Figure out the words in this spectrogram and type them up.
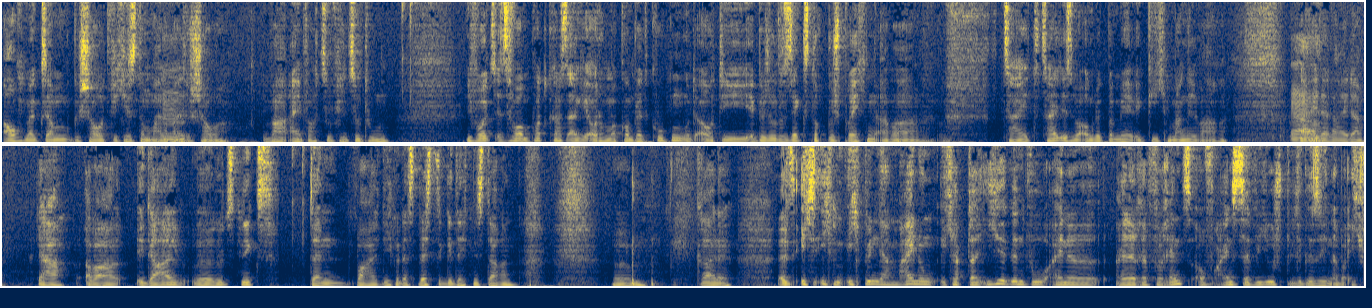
aufmerksam geschaut, wie ich es normalerweise mhm. schaue. War einfach zu viel zu tun. Ich wollte jetzt vor dem Podcast eigentlich auch noch mal komplett gucken und auch die Episode 6 noch besprechen, aber Zeit, Zeit ist im Augenblick bei mir wirklich Mangelware. Ja. Leider, leider. Ja, aber egal, äh, nützt nichts. Dann war halt nicht mehr das beste Gedächtnis daran. ähm, Gerade. Also ich, ich, ich bin der Meinung, ich habe da irgendwo eine, eine Referenz auf eins der Videospiele gesehen, aber ich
